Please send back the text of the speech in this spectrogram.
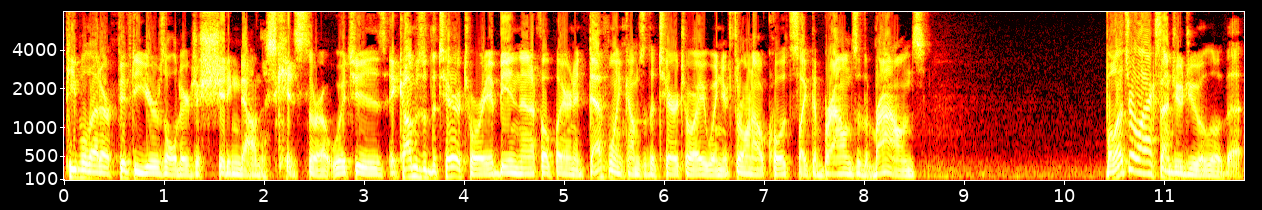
People that are 50 years old are just shitting down this kid's throat, which is it comes with the territory of being an NFL player, and it definitely comes with the territory when you're throwing out quotes like the Browns of the Browns but let's relax on Juju a little bit.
